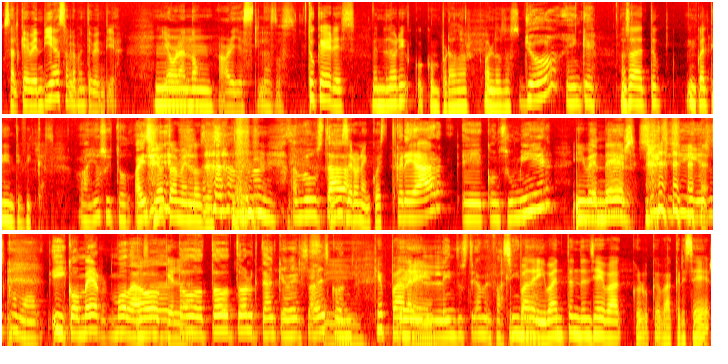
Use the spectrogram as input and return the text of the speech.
O sea, el que vendía solamente vendía. Y ahora no. Mm. Ahora ya es los dos. ¿Tú qué eres? ¿Vendedor y- o comprador? ¿O los dos? ¿Yo? ¿En qué? O sea, ¿tú en cuál te identificas? Ay, yo soy todo. Ay, sí. Yo también los dos. a mí me, a mí me gusta Vamos a hacer una encuesta. crear, eh, consumir Y vender. Sí, sí, sí, eso es como y comer, moda, o Oh, sea, que la- todo, todo, todo lo que tengan que ver, ¿sabes? Sí. Con Qué padre. eh, la industria me Qué fascina. padre, y va en tendencia y va, creo que va a crecer.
